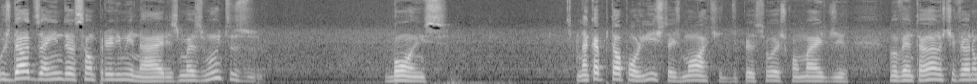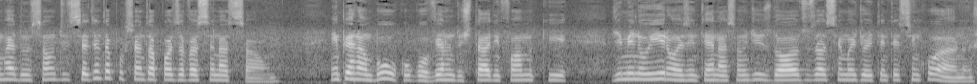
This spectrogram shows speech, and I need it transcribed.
Os dados ainda são preliminares, mas muitos bons. Na capital paulista, as mortes de pessoas com mais de 90 anos tiveram uma redução de 70% após a vacinação. Em Pernambuco, o governo do estado informa que diminuíram as internações de idosos acima de 85 anos.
